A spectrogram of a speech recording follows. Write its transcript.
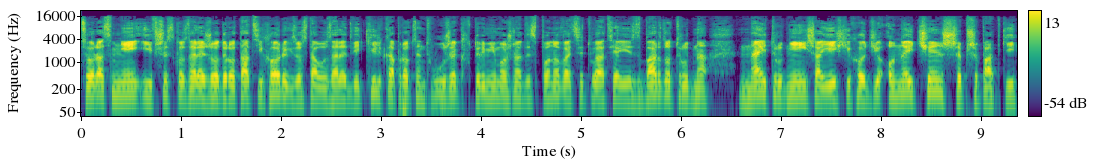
Coraz mniej i wszystko zależy od rotacji chorych. Zostało zaledwie kilka procent łóżek, którymi można dysponować. Sytuacja jest bardzo trudna, najtrudniejsza jeśli chodzi o najcięższe przypadki.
